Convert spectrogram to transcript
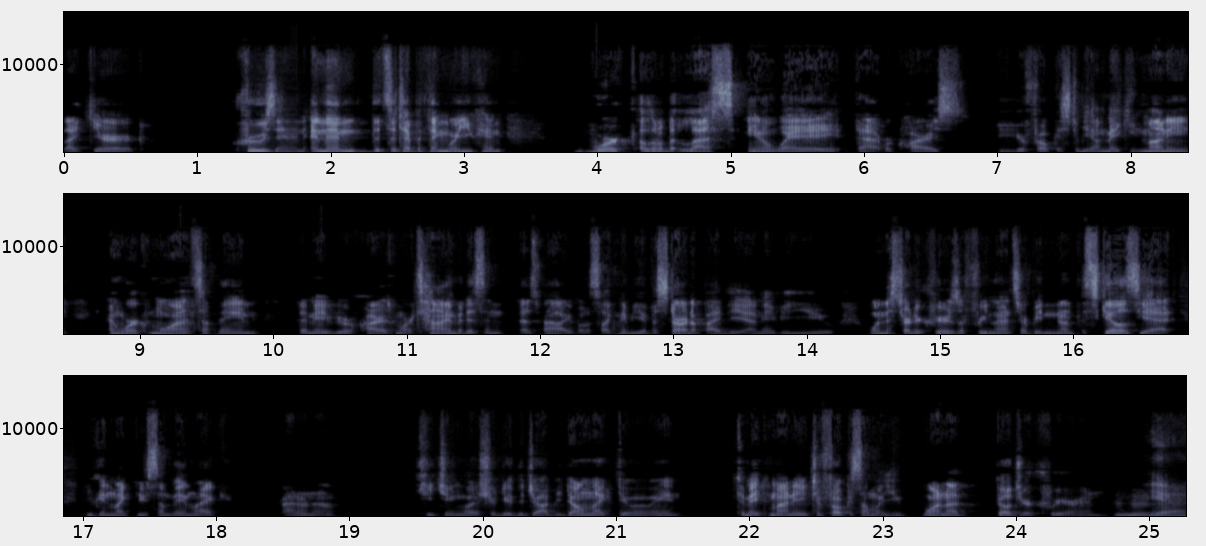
like you're cruising, and then that's the type of thing where you can work a little bit less in a way that requires your focus to be on making money and work more on something that maybe requires more time but isn't as valuable. It's like maybe you have a startup idea, maybe you want to start a career as a freelancer but you don't have the skills yet. You can like do something like I don't know, teach English or do the job you don't like doing to make money to focus on what you want to build your career in. Mhm. Yeah.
